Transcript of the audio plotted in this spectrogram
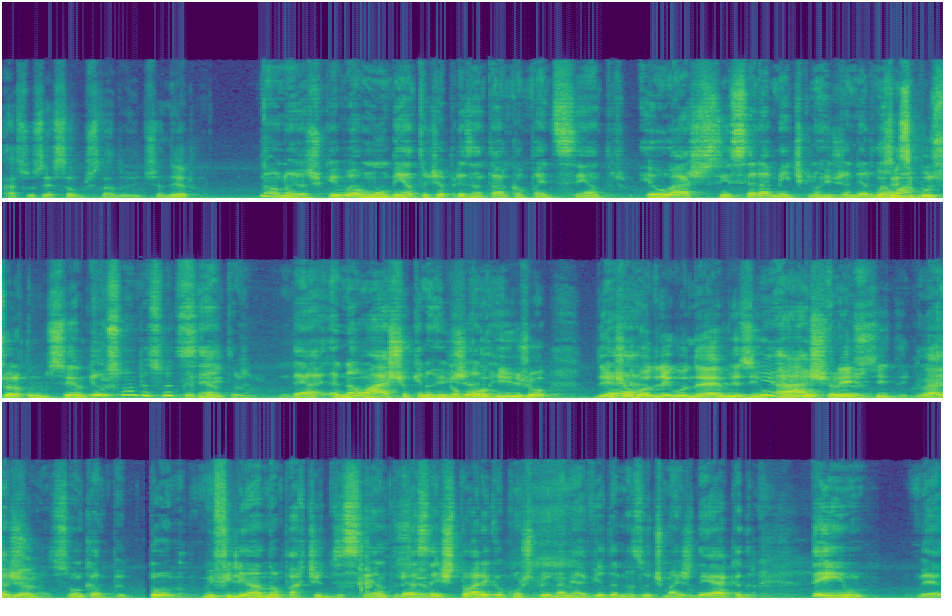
a sucessão do Estado do Rio de Janeiro? Não, não, acho que é o momento de apresentar uma campanha de centro. Eu acho, sinceramente, que no Rio de Janeiro Você não se há... posiciona como de centro. Eu sou uma pessoa de Perfeito. centro. Eu não acho que no Rio de Então Janeiro... corrijo, deixa É. o Rodrigo Neves e o, e o acho, Freixo se gladiando. um campe- tô me filiando a um partido de centro. Essa é a história que eu construí na minha vida nas últimas décadas. Tenho é,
